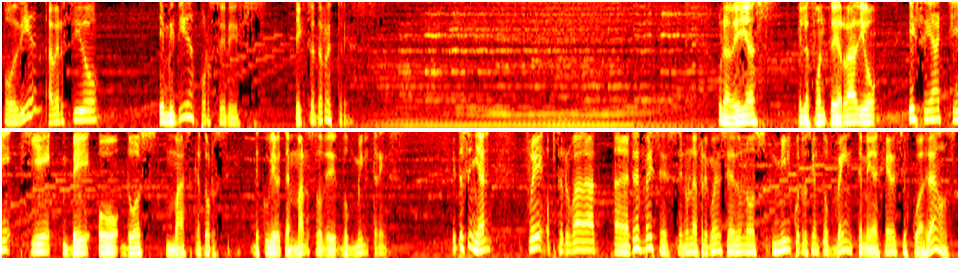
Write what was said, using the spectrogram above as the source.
podrían haber sido emitidas por seres extraterrestres. Una de ellas es la fuente de radio SHGBO2 más 14, descubierta en marzo de 2003. Esta señal fue observada eh, tres veces en una frecuencia de unos 1420 MHz cuadrados,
